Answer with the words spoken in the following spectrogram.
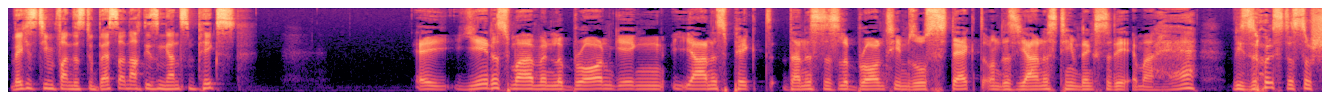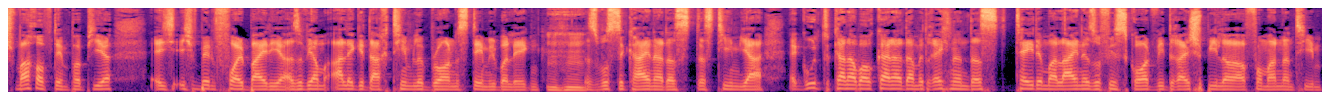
Welches Team fandest du besser nach diesen ganzen Picks? Ey, jedes Mal, wenn LeBron gegen Janis pickt, dann ist das LeBron-Team so stacked und das Janis-Team denkst du dir immer, hä? Wieso ist das so schwach auf dem Papier? Ich, ich bin voll bei dir. Also wir haben alle gedacht, Team LeBron ist dem überlegen. Mhm. Das wusste keiner, dass das Team ja. Gut, kann aber auch keiner damit rechnen, dass Tatum alleine so viel scored wie drei Spieler vom anderen Team.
